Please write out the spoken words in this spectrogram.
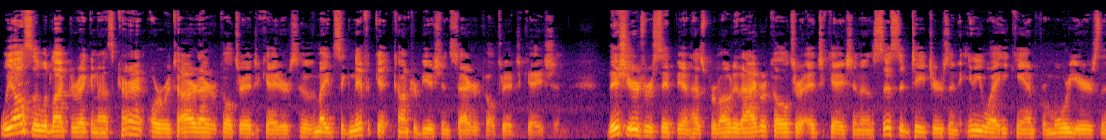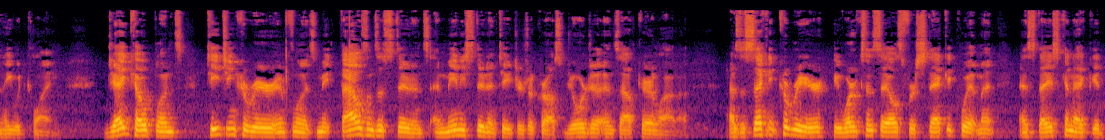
We also would like to recognize current or retired agriculture educators who have made significant contributions to agriculture education. This year's recipient has promoted agriculture education and assisted teachers in any way he can for more years than he would claim. Jay Copeland's teaching career influenced thousands of students and many student teachers across Georgia and South Carolina. As a second career, he works in sales for Steck Equipment and stays connected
